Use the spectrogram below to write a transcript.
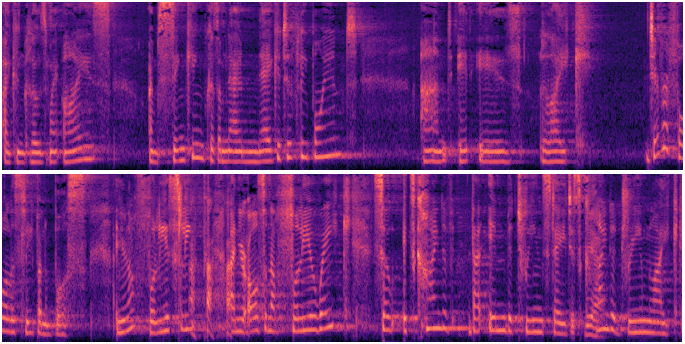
I can close my eyes. I'm sinking because I'm now negatively buoyant. And it is like do you ever fall asleep on a bus and you're not fully asleep and you're also not fully awake? So it's kind of that in between stage. It's Yeah. kind of dreamlike.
